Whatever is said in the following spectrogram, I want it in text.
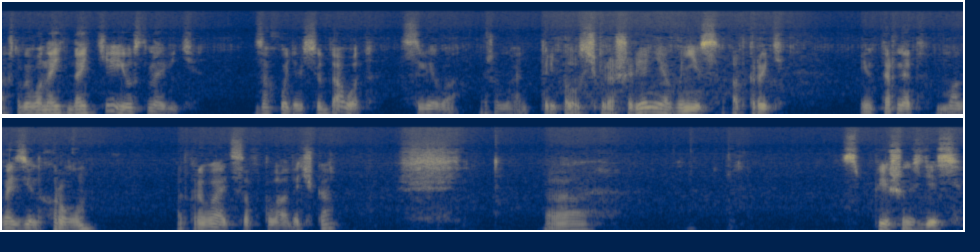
А чтобы его найти и установить, заходим сюда вот слева, нажимаем три полосочки расширения, вниз открыть интернет-магазин Chrome, открывается вкладочка. А, спишем здесь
